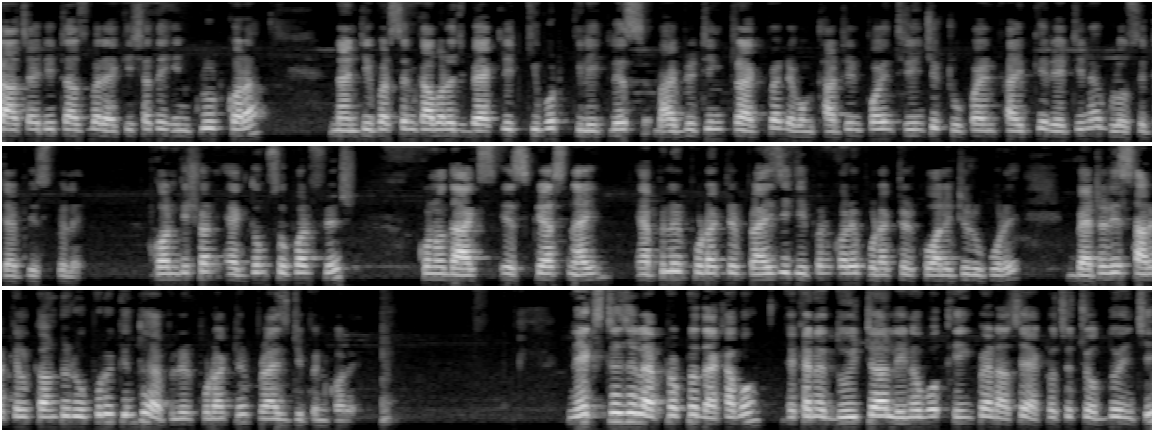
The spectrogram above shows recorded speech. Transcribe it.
টাচ আইডি টাচ বার একই সাথে ইনক্লুড করা। Ninety percent coverage backlit keyboard clickless vibrating trackpad এবং thirteen point three inch two point five K retina glossy type display condition একদম সুপার ফ্রেশ কোনো দাগ স্ক্র্যাচ নাই। অ্যাপেলের প্রোডাক্টের প্রাইসই ডিপেন্ড করে প্রোডাক্টের কোয়ালিটির উপরে। ব্যাটারি সার্কেল কাউন্টের উপরে কিন্তু অ্যাপেলের প্রোডাক্টের প্রাইস ডিপেন্ড করে। নেক্সট যে ল্যাপটপটা দেখাবো, এখানে দুইটা লিনোভো থিঙ্কপ্যাড আছে, একটা হচ্ছে চোদ্দ ইঞ্চি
